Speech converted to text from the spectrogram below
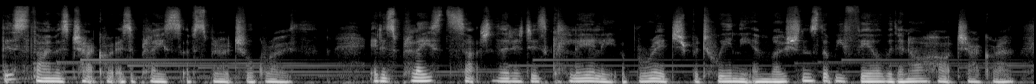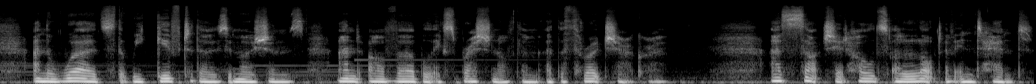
This thymus chakra is a place of spiritual growth. It is placed such that it is clearly a bridge between the emotions that we feel within our heart chakra and the words that we give to those emotions and our verbal expression of them at the throat chakra. As such, it holds a lot of intent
